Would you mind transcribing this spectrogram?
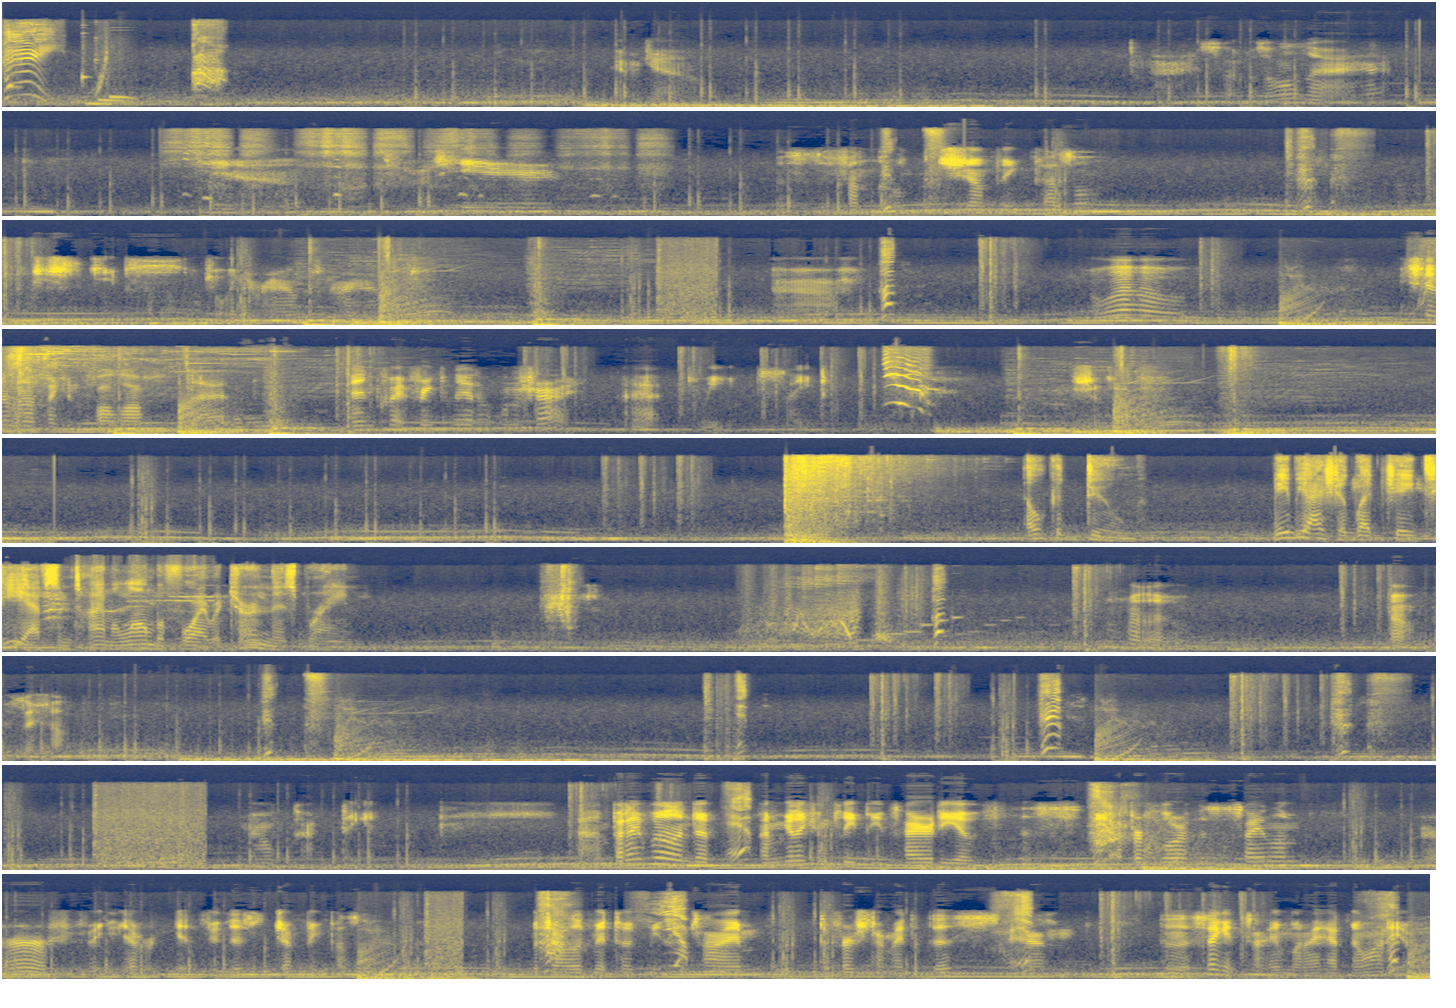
Hey! Frankly, I don't want to try. Ah, sweet sight. Shut up. Elka Doom. Maybe I should let JT have some time alone before I return this brain. End up. I'm gonna complete the entirety of this, the upper floor of this asylum. If I can ever get through this jumping puzzle. Which I'll admit took me some time the first time I did this, and then the second time when I had no audio.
